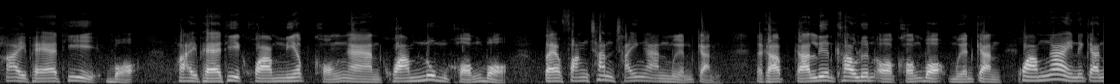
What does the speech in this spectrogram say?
พ่ายแพ้ที่เบาะพ่ายแพ้ที่ความเนี้ยบของงาน ความนุ่มของเบาะแต่ฟังก์ชันใช้งานเหมือนกัน นะครับการเลื่อนเข้าเลื่อนออกของเบาะเหมือนกัน ความง่ายในการ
